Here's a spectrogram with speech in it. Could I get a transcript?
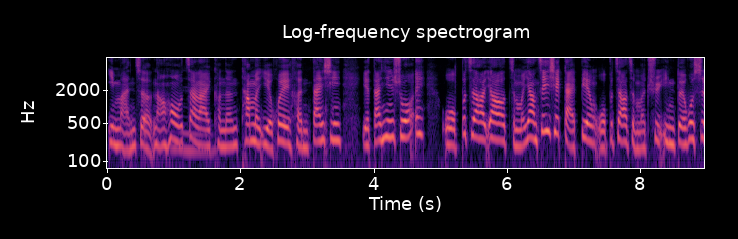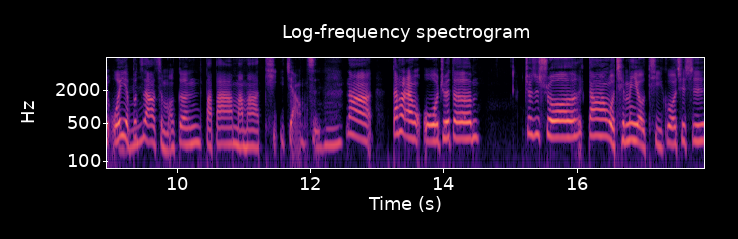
隐瞒着，然后再来，可能他们也会很担心，也担心说，哎，我不知道要怎么样，这一些改变我不知道怎么去应对，或是我也不知道怎么跟爸爸妈妈提这样子。那当然，我觉得就是说，刚刚我前面有提过，其实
